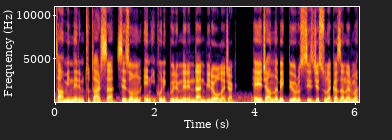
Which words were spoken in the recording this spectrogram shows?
Tahminlerim tutarsa sezonun en ikonik bölümlerinden biri olacak. Heyecanla bekliyoruz sizce Suna kazanır mı?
